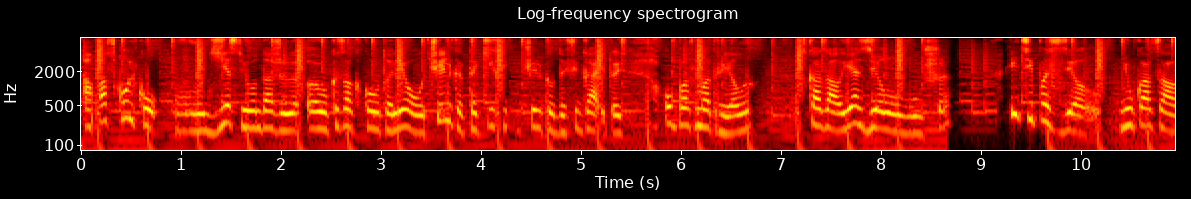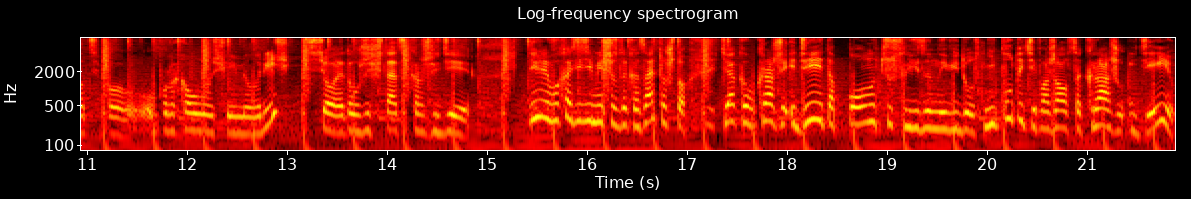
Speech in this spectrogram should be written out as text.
А поскольку, если он даже э, указал какого-то левого челика, таких челиков дофига, и то есть он посмотрел их, сказал, я сделал лучше, и типа сделал. Не указал, типа, про кого он еще имел речь, все, это уже считается кражей идеи. Или вы хотите мне сейчас доказать то, что якобы кража идеи это полностью слизанный видос. Не путайте, пожалуйста, кражу идеи,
